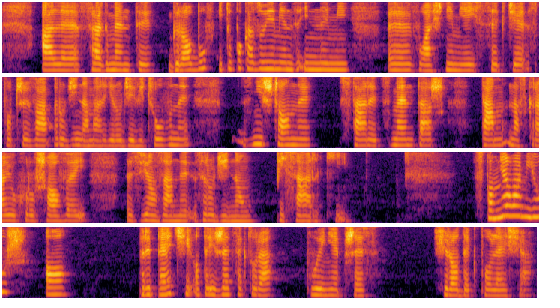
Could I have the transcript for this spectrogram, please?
ale fragmenty grobów, i tu pokazuje między innymi e, właśnie miejsce, gdzie spoczywa rodzina Marii Rodziewiczówny, zniszczony stary cmentarz, tam na skraju Chruszowej, związany z rodziną pisarki. Wspomniałam już o Prypeci, o tej rzece, która płynie przez środek Polesia.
